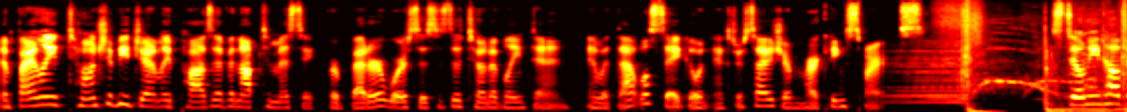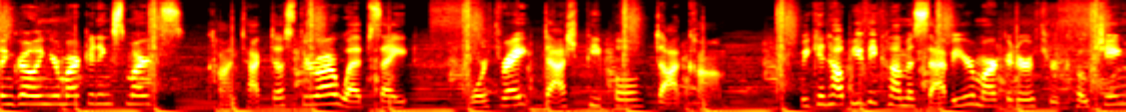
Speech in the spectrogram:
And finally, tone should be generally positive and optimistic. For better or worse, this is the tone of LinkedIn. And with that, we'll say go and exercise your marketing smarts. Still need help in growing your marketing smarts? Contact us through our website, forthright-people.com. We can help you become a savvier marketer through coaching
